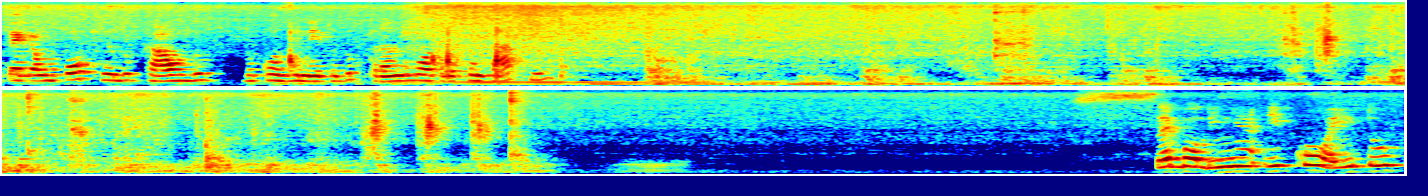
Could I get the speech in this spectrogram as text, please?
pegar um pouquinho do caldo do cozimento do frango, vou acrescentar aqui. Cebolinha e coentro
